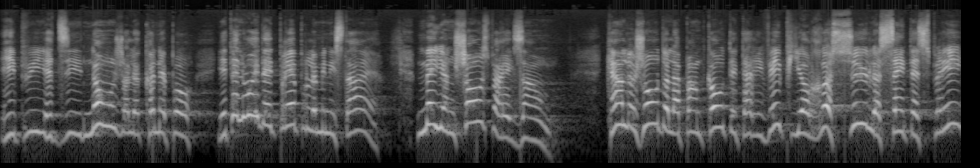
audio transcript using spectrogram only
Et puis il a dit, non, je ne le connais pas. Il était loin d'être prêt pour le ministère. Mais il y a une chose, par exemple. Quand le jour de la Pentecôte est arrivé, puis il a reçu le Saint-Esprit,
